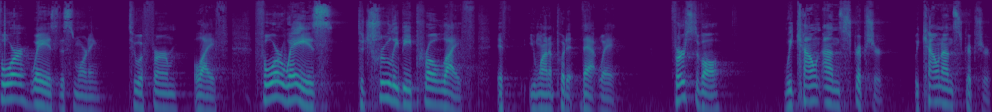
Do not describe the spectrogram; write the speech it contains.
Four ways this morning to affirm life. Four ways to truly be pro life, if you want to put it that way. First of all, we count on Scripture. We count on Scripture.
